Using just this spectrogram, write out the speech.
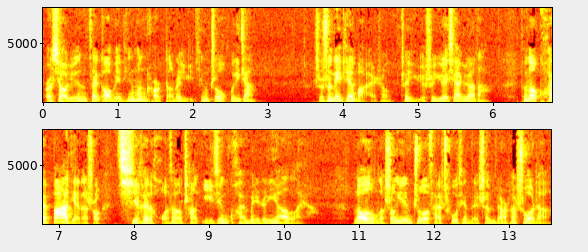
而小云在告别厅门口等着雨停之后回家。只是那天晚上，这雨是越下越大。等到快八点的时候，漆黑的火葬场已经快没人烟了呀。老董的声音这才出现在身边，他说着：“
